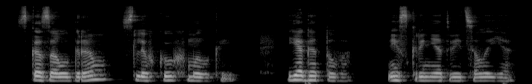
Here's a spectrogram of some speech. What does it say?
– сказал Грамм с легкой ухмылкой. «Я готова», – искренне ответила я.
